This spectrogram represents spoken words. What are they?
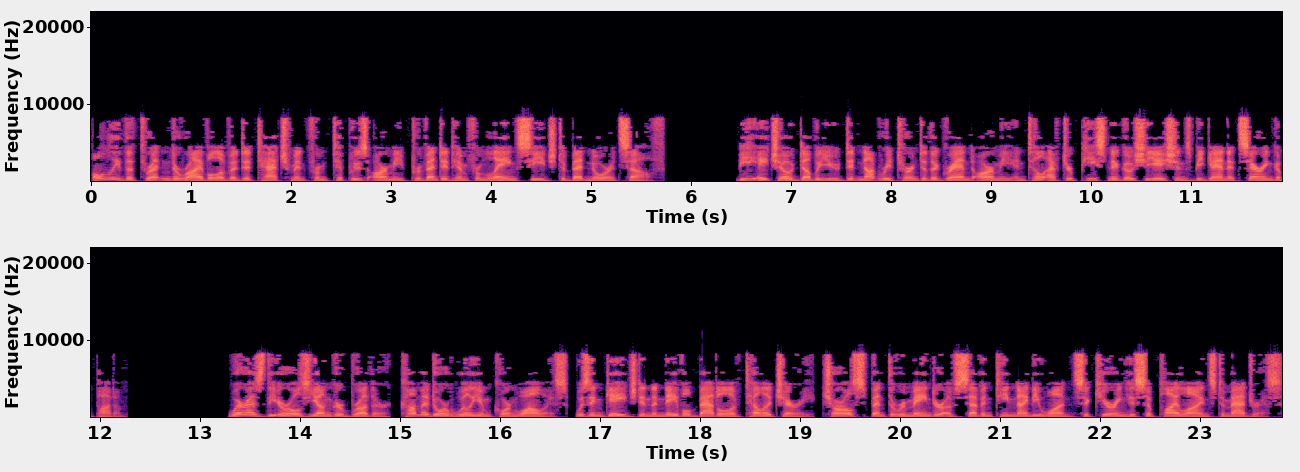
Only the threatened arrival of a detachment from Tipu's army prevented him from laying siege to Bednore itself. Bhow did not return to the Grand Army until after peace negotiations began at Seringapatam. Whereas the Earl's younger brother, Commodore William Cornwallis, was engaged in the naval Battle of Tellicherry, Charles spent the remainder of 1791 securing his supply lines to Madras.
